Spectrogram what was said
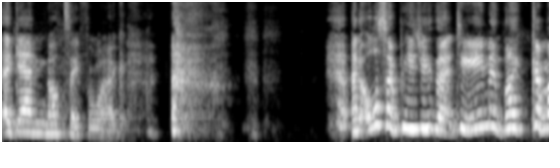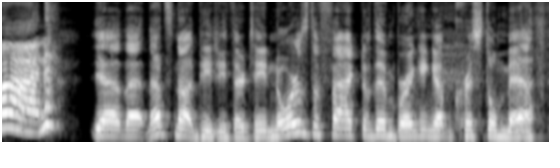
Again, not safe for work. and also PG thirteen. Like, come on. Yeah, that that's not PG thirteen. Nor is the fact of them bringing up crystal meth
